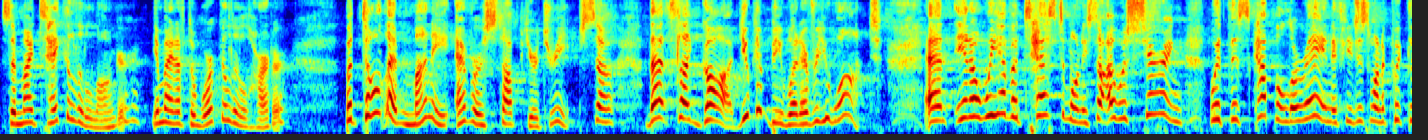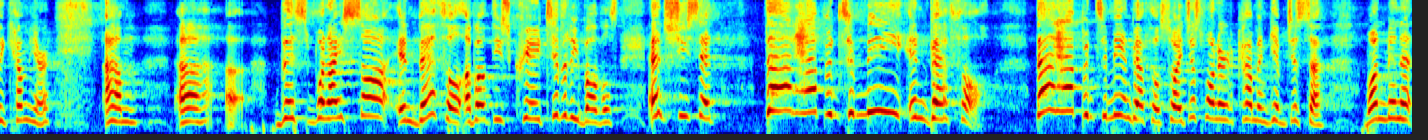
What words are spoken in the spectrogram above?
So it might take a little longer. You might have to work a little harder. But don't let money ever stop your dreams. So that's like God. You can be whatever you want. And, you know, we have a testimony. So I was sharing with this couple, Lorraine, if you just want to quickly come here, um, uh, uh, this, what I saw in Bethel about these creativity bubbles. And she said, That happened to me in Bethel. That happened to me in Bethel. So I just want her to come and give just a one minute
